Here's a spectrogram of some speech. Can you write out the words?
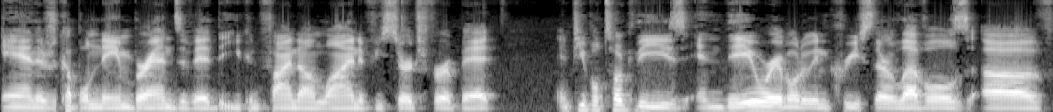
And there's a couple name brands of it that you can find online if you search for a bit. And people took these and they were able to increase their levels of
